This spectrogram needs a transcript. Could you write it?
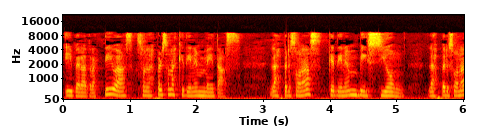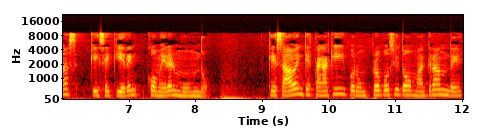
hiper atractivas, son las personas que tienen metas, las personas que tienen visión, las personas que se quieren comer el mundo, que saben que están aquí por un propósito más grande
